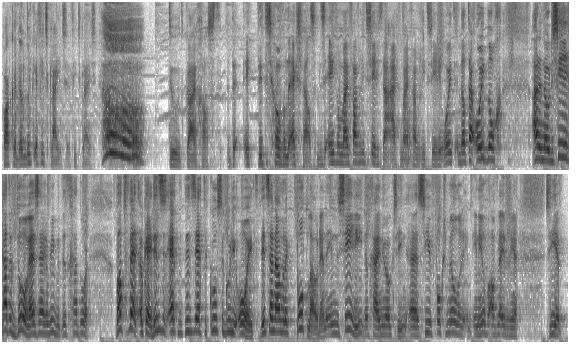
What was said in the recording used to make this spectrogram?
pakken. Dan doe ik even iets kleins. Even iets kleins. Oh! Dude, Kai gast. De, ik, dit is gewoon van de X-Files. Het is een van mijn favoriete series. Nou, eigenlijk mijn favoriete serie ooit. En dat daar ooit nog... I don't know, de serie gaat ook door, hè. Zeggen reboot, het gaat door. Wat vet. Oké, dit, is dus echt, dit is echt de coolste goodie ooit. Dit zijn namelijk potloden. En in de serie, dat ga je nu ook zien, uh, zie je Fox Mulder in, in heel veel afleveringen... zie je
